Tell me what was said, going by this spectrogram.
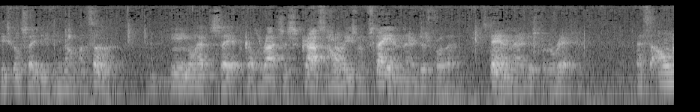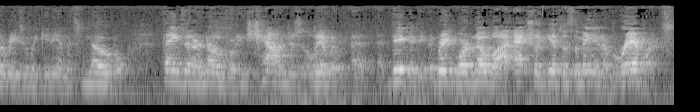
He's going to say, do you know my son? He ain't gonna have to say it because righteousness Christ is the reason I'm staying there just for the standing there just for the record. That's the only reason we get in. It's noble. Things that are noble. He's challenged us to live with a, a dignity. The Greek word noble actually gives us the meaning of reverence.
